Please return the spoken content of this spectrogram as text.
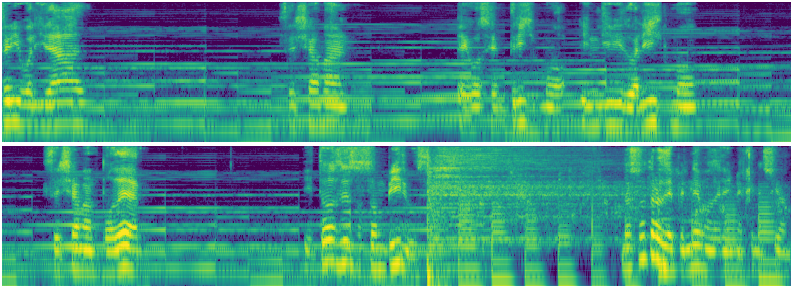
frivolidad, se llaman egocentrismo, individualismo, se llaman poder. Y todos esos son virus. Nosotros dependemos de la imaginación.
